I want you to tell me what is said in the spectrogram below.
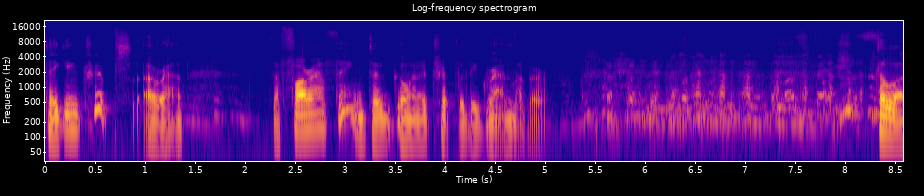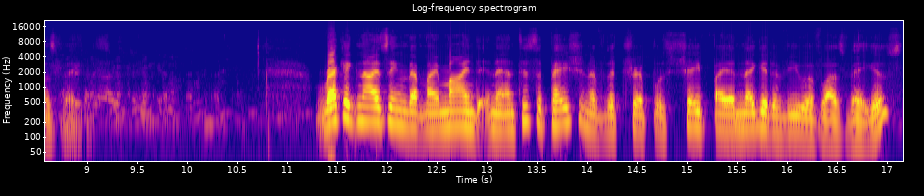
taking trips around it's a far out thing to go on a trip with your grandmother to Las Vegas. Recognizing that my mind, in anticipation of the trip, was shaped by a negative view of Las Vegas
